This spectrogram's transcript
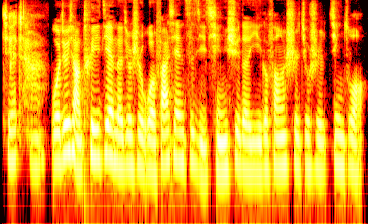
觉察。我就想推荐的就是我发现自己情绪的一个方式就是静坐，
